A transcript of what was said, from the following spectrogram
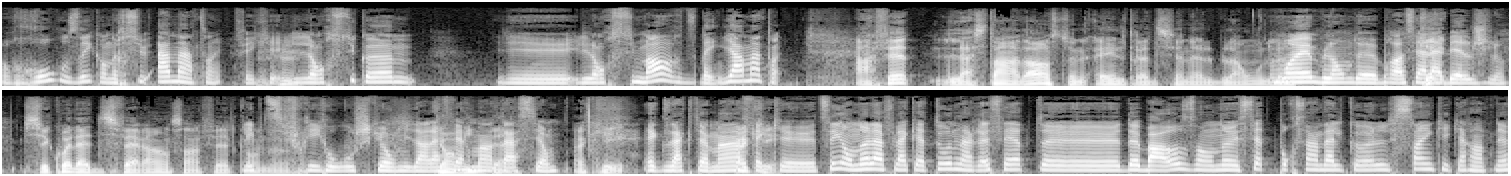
rosée qu'on a reçue à matin. Fait qu'ils l'ont reçue comme. Ils l'ont reçu mardi, ben, hier matin. En fait, la standard, c'est une ale traditionnelle blonde. là. Moins blonde de brassée à la belge, là. C'est quoi la différence, en fait? Les petits a? fruits rouges qu'ils ont mis dans la fermentation. OK. Exactement. Fait que, tu sais, on a la flacatoune, la recette euh, de base. On a un 7% d'alcool, 5,49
